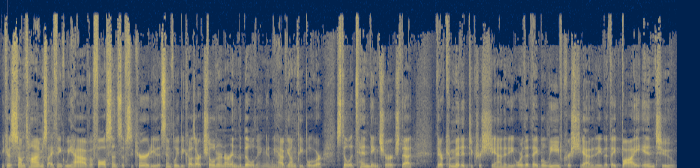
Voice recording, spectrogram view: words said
Because sometimes I think we have a false sense of security that simply because our children are in the building and we have young people who are still attending church that they're committed to Christianity or that they believe Christianity, that they buy into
